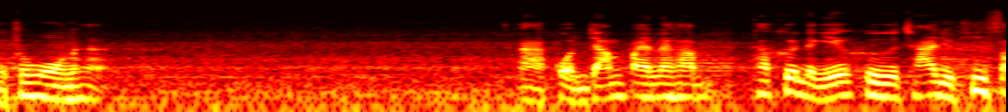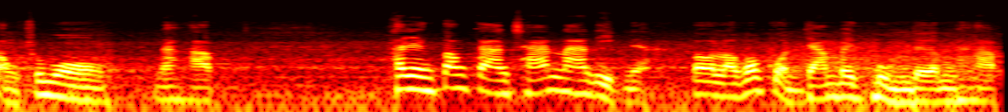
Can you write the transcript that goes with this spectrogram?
2 ชั่วโมงนะฮะอ่ากดย้ำไปนะครับ ถ้าขึ้นอย่างนี้ก็คือชาร์จอยู่ที่ 2 ชั่วโมงนะครับ ถ้ายังต้องการชาร์จนานอีกเนี่ย ก็เราก็กดย้ำไปปุ่มเดิมนะครับ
